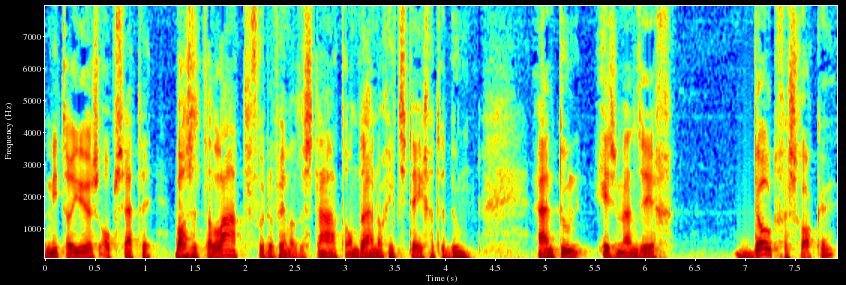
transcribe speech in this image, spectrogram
mitrailleurs opzetten... was het te laat voor de Verenigde Staten om daar nog iets tegen te doen. En toen is men zich doodgeschrokken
